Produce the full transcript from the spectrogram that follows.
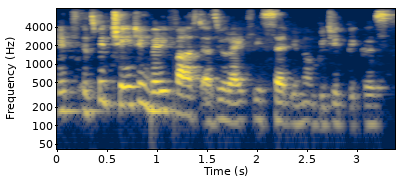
it's it's been changing very fast, as you rightly said, you know, Bijit, because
